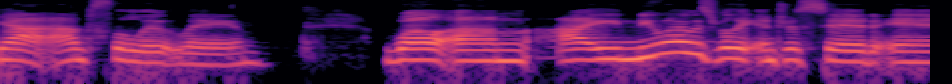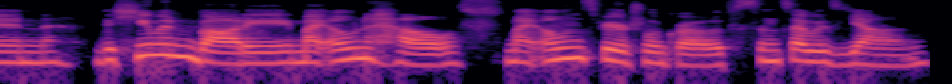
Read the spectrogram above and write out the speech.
Yeah, absolutely. Well, um, I knew I was really interested in the human body, my own health, my own spiritual growth since I was young.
